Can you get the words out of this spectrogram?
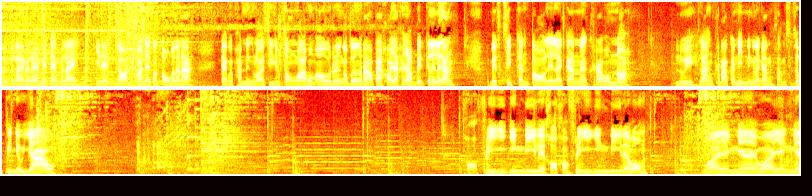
ไม่เป็นไรไม่เป็นไรไม่แต่ไม่เป็นไรเมื่อกี้ได้ดอนก้อนใหญ่ก้อนโตมาแล้วนะแตกไปพันหนึ่งร้อยสี่สิบสองบาทผมเอาเรื่องกับเรื่องราวไปขอยักขยับเบ็ดกันเลยแล้วกัน เบ็ดสิบกันต่อเลยแล้วกันนะครับผมเนาะลุยล้างกราฟกันนิดนึงแล้วกัน30สปินยาวๆ ขอฟรีอีกยิ่งดีเลยขอเข้าฟรีอีกยิ่งดีแล้วผม ว่ายังไงว่ายังไง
